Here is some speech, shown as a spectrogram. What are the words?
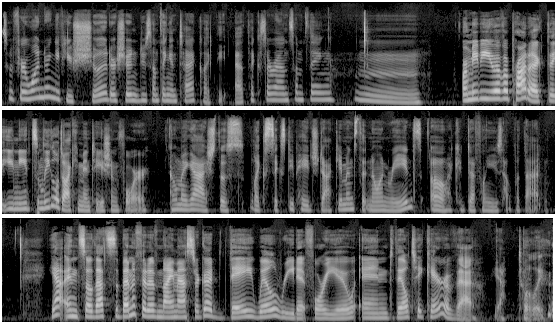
So if you're wondering if you should or shouldn't do something in tech, like the ethics around something, hmm. Or maybe you have a product that you need some legal documentation for. Oh my gosh, those like 60 page documents that no one reads. Oh, I could definitely use help with that. Yeah, and so that's the benefit of Nyemaster Goode. They will read it for you and they'll take care of that. Yeah, totally.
